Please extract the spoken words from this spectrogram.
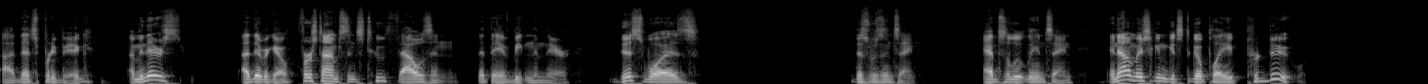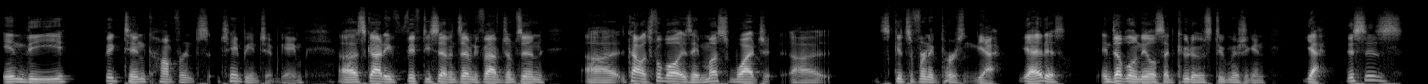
Uh, that's pretty big. I mean, there's uh, there we go. First time since 2000 that they have beaten them there. This was this was insane, absolutely insane. And now Michigan gets to go play Purdue in the Big Ten Conference Championship game. Uh, Scotty 5775 jumps in. Uh, college football is a must-watch. Uh, schizophrenic person. Yeah, yeah, it is. And Double O'Neill said kudos to Michigan. Yeah, this is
